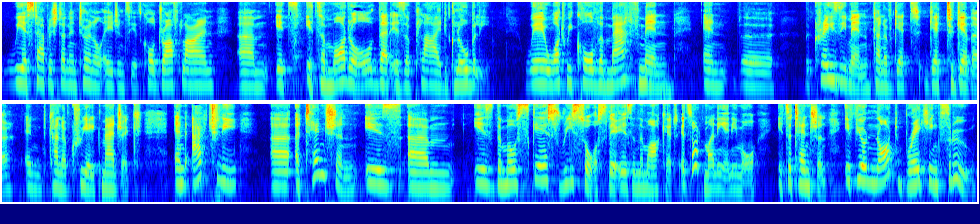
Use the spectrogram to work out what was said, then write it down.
we established an internal agency. It's called Draftline. Um, it's it's a model that is applied globally, where what we call the math men and the the crazy men kind of get get together and kind of create magic. And actually, uh, attention is um, is the most scarce resource there is in the market. It's not money anymore; it's attention. If you're not breaking through,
